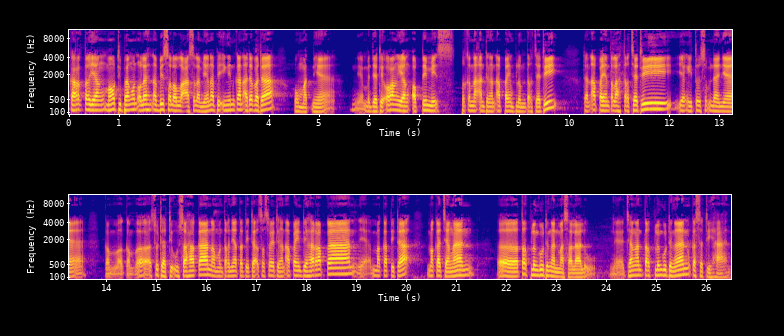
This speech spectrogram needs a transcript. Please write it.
karakter yang mau dibangun oleh Nabi Shallallahu Alaihi Wasallam yang Nabi inginkan ada pada umatnya ya, menjadi orang yang optimis berkenaan dengan apa yang belum terjadi dan apa yang telah terjadi yang itu sebenarnya sudah diusahakan namun ternyata tidak sesuai dengan apa yang diharapkan ya, maka tidak maka jangan uh, terbelenggu dengan masa lalu ya, jangan terbelenggu dengan kesedihan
